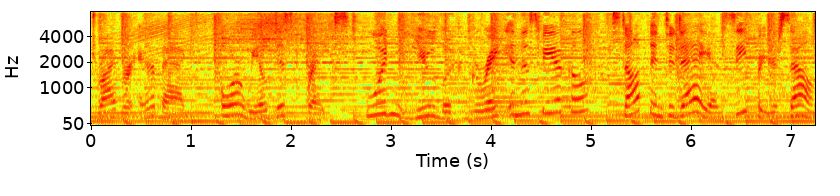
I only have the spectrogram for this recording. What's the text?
driver airbag, four-wheel disc brakes. Wouldn't you look great in this vehicle? Stop in today and see for yourself.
